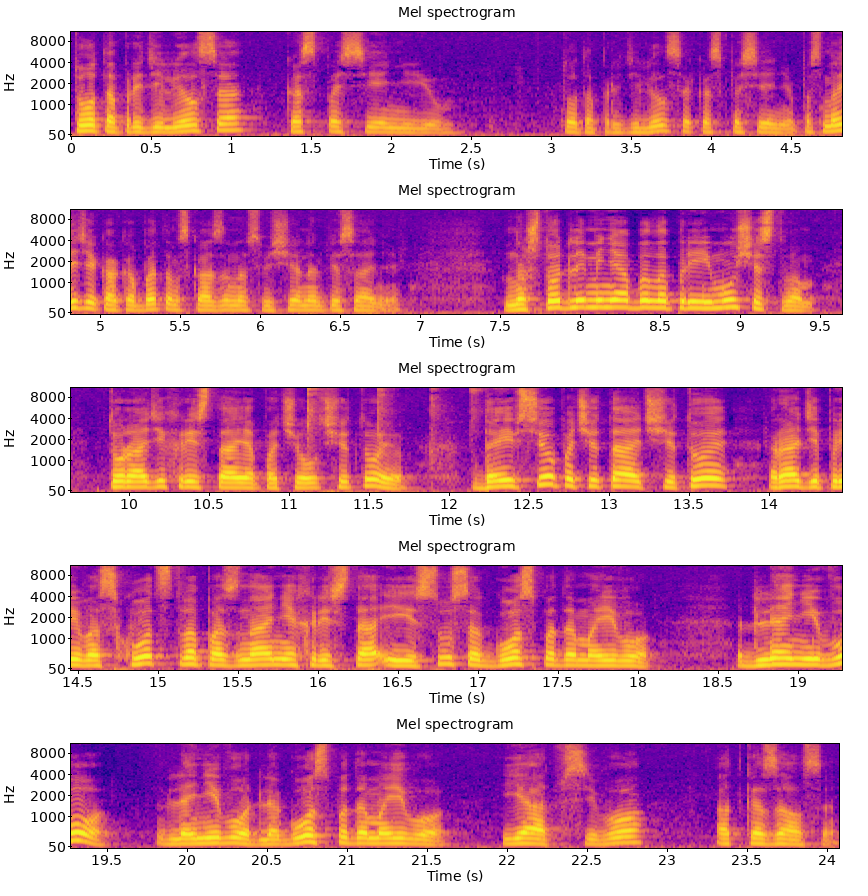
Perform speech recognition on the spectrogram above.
тот определился к спасению. Тот определился к спасению. Посмотрите, как об этом сказано в Священном Писании. Но что для меня было преимуществом, то ради Христа я почел читою. Да и все почитает читое ради превосходства познания Христа и Иисуса Господа моего. Для Него, для Него, для Господа моего я от всего отказался.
